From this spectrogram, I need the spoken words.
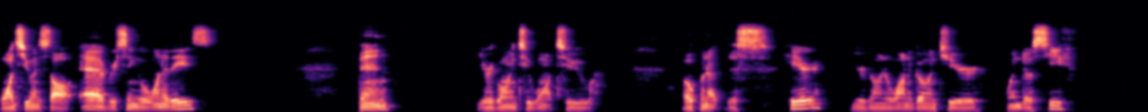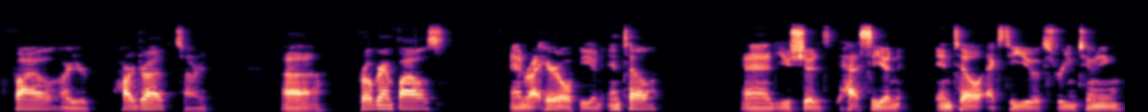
Once you install every single one of these, then you're going to want to open up this here. You're going to want to go into your Windows C file or your hard drive, sorry, uh, program files. And right here it'll be an Intel. And you should see an Intel XTU Extreme Tuning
